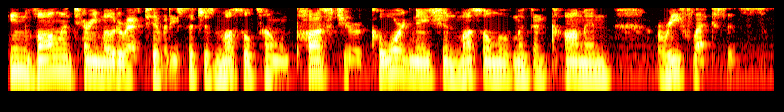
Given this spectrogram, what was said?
involuntary motor activities such as muscle tone, posture, coordination, muscle movement, and common reflexes.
